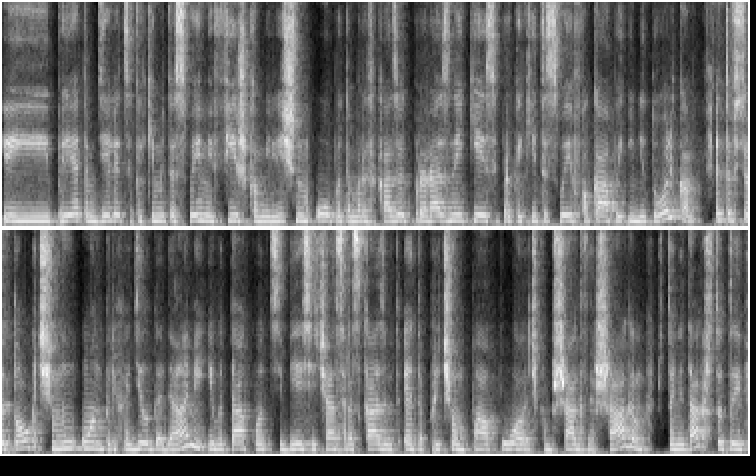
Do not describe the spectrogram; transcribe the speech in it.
и при этом делится какими-то своими фишками, личным опытом, рассказывает про разные кейсы, про какие-то свои факапы и не только, это все то, к чему он приходил годами, и вот так вот тебе сейчас рассказывают это, причем по полочкам, шаг за шагом, что не так, что ты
